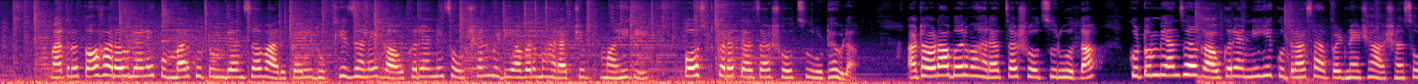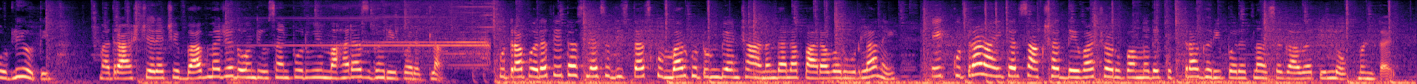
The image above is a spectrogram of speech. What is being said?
मात्र तो हरवल्याने कुंभार कुटुंबियांचा वारकरी दुःखी झाले. गावकऱ्यांनी सोशल मीडियावर महाराजची माहिती पोस्ट करत त्याचा शोध सुरू ठेवला. आठवडाभर महाराजचा शोध सुरू होता. कुटुंबियांचा गावकऱ्यांनीही कुत्रा सापडण्याची आशा सोडली होती. मात्र आश्चर्याची बाब म्हणजे दोन दिवसांपूर्वी महाराज घरी परतला. कुत्रा परत येत असल्याचं दिसताच कुंभार कुटुंबियांच्या आनंदाला पारावर उरला नाही. एक कुत्रा नाही तर साक्षात देवाच्या रूपामध्ये कुत्रा घरी परतला असं गावातील लोक म्हणत आहेत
